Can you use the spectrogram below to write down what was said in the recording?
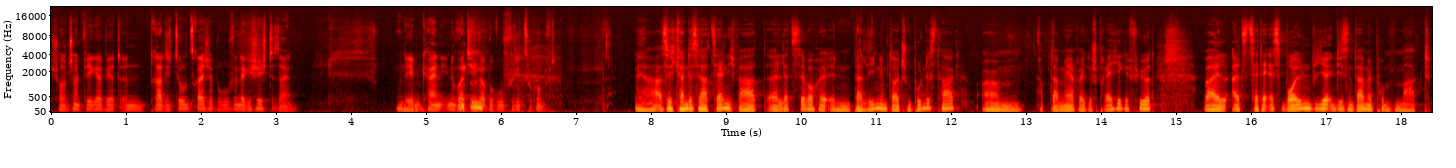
Schornsteinfeger wird ein traditionsreicher Beruf in der Geschichte sein und eben kein innovativer Beruf für die Zukunft. Ja, also ich kann das ja erzählen. Ich war äh, letzte Woche in Berlin im Deutschen Bundestag, ähm, habe da mehrere Gespräche geführt, weil als ZDS wollen wir in diesen Wärmepumpenmarkt.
